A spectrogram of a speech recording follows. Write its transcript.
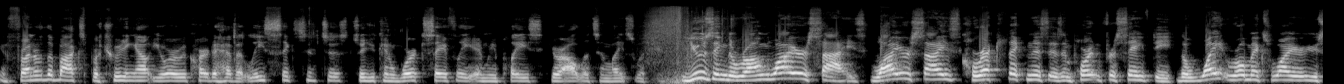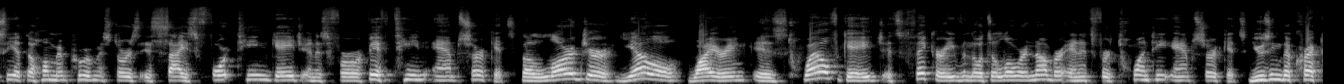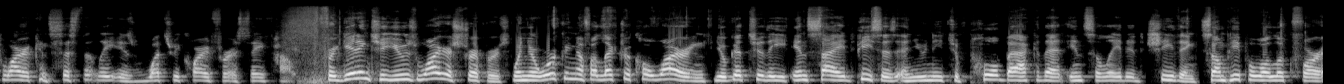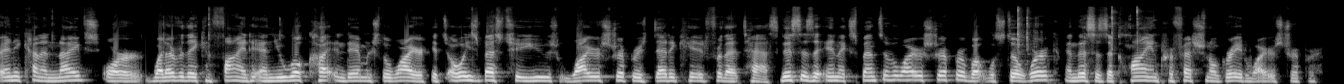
In front of the box protruding out, you are required to have at least six inches so you can work safely and replace your outlets and light switches. Using the wrong wire size. Wire size, correct thickness is important for safety. The white Romex wire you see at the home improvement stores is size 14 gauge and is for 15 amp circuits. The larger yellow wiring is 12 gauge. It's thicker even though it's a lower number and it's for 20 amp circuits. Using the correct wire consistently is what's required for a safe house. Forgetting to use wire strippers. When you're working off electrical wiring, you'll get to the inside pieces and you need to pull back that insulated sheathing. Some people will look for any kind of knives or whatever they can find and you will cut and damage the wire. It's always best to use wire strippers dedicated for that task. This is an inexpensive wire stripper but will still work and this is a Klein professional grade wire stripper.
